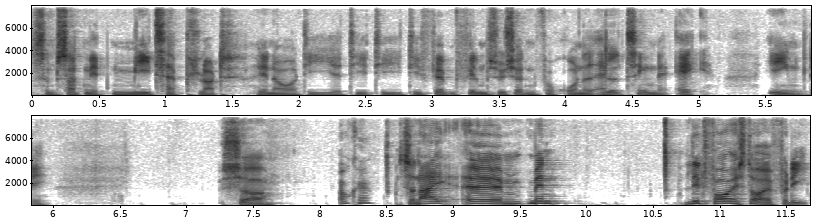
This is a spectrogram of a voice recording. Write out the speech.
som sådan et metaplot hen over de, de, de, de fem film, synes jeg, den får rundet alle tingene af, egentlig. Så, okay. så nej, øh, men lidt forhistorie, fordi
